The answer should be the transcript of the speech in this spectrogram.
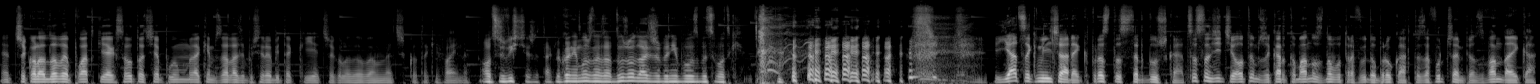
e, czekoladowe płatki, jak są, to ciepłym mlekiem zalać, bo się robi takie czekoladowe mleczko, takie fajne. Oczywiście, że tak. Tylko nie można za dużo dać, żeby nie było zbyt słodkie. Jacek Milczarek, prosto z serduszka. Co sądzicie o tym, że Kartomanu znowu trafił dobrą kartę za Food Champions, Van Dijk'a?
